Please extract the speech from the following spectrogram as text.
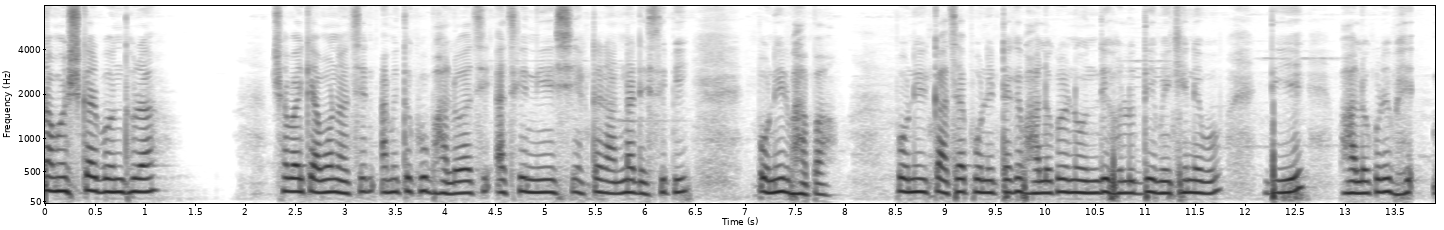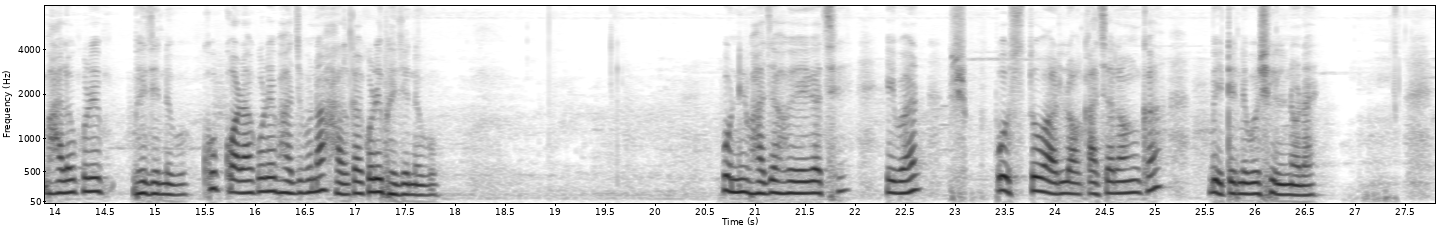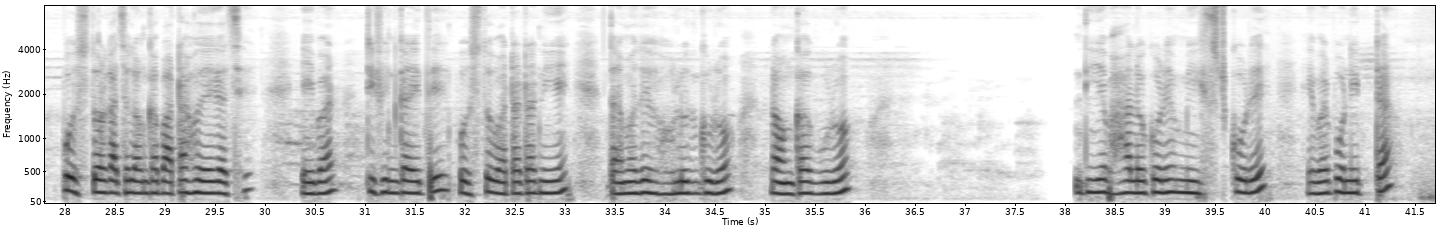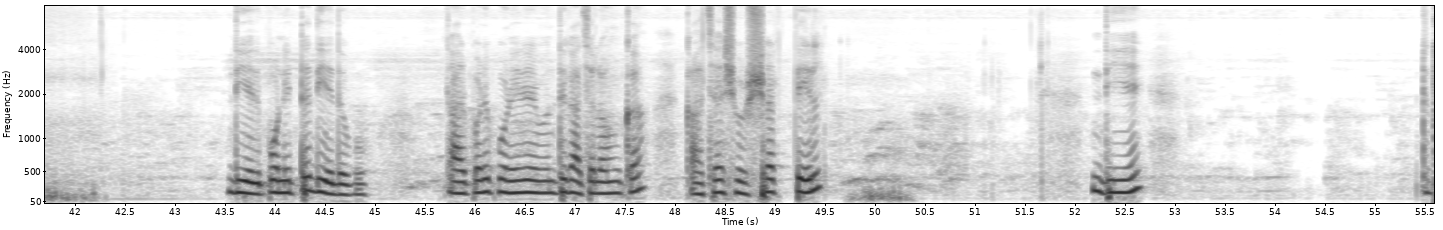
নমস্কার বন্ধুরা। সবাই কেমন আছেন? আমি তো খুব ভালো আছি। আজকে নিয়ে এসেছি একটা রান্নার রেসিপি পনির ভাপা। পনির, কাঁচা পনিরটাকে ভালো করে নুন দিয়ে, হলুদ দিয়ে মেখে নেব। দিয়ে ভালো করে ভালো করে ভেজে নেব। খুব কড়া করে ভাজবো না, হালকা করে ভেজে নেব। পনির ভাজা হয়ে গেছে। এবার পোস্ত আর কাঁচা লঙ্কা বেটে নেব শিলনোড়ায়। পোস্ত আর কাঁচা লঙ্কা বাটা হয়ে গেছে। এবার টিফিন কারিতে পোস্ত, বাটাটা নিয়ে তার মধ্যে হলুদ গুঁড়ো, লঙ্কা গুঁড়ো দিয়ে ভালো করে মিক্সড করে এবার পনিরটা দিয়ে পনিরটা দিয়ে দেবো। তারপরে পনিরের মধ্যে কাঁচা লঙ্কা, কাঁচা সর্ষার তেল দিয়ে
